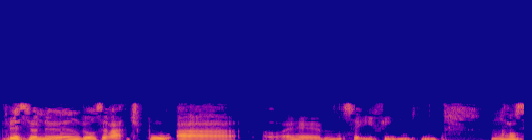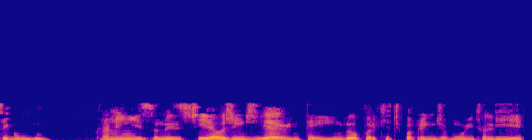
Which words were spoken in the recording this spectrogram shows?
pressionando, ou sei lá, tipo, a, é, não sei, enfim, não consigo. Pra mim isso não existia. Hoje em dia eu entendo, porque, tipo, aprendi muito ali.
